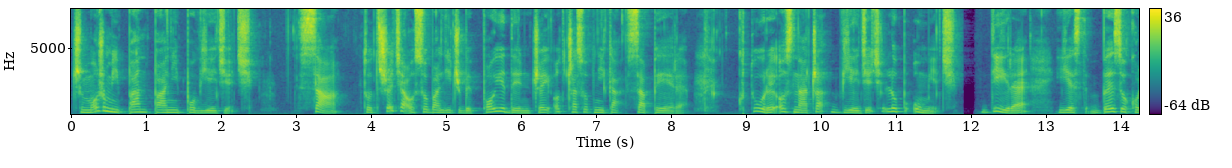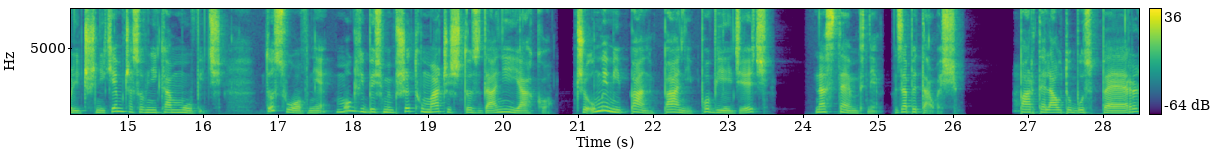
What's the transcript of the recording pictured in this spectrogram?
czy może mi pan, pani powiedzieć? Sa to trzecia osoba liczby pojedynczej od czasownika sapere, który oznacza wiedzieć lub umieć. Dire jest bezokolicznikiem czasownika mówić. Dosłownie moglibyśmy przetłumaczyć to zdanie jako: Czy umie mi pan, pani powiedzieć? Następnie zapytałeś: Parte l'autobus per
